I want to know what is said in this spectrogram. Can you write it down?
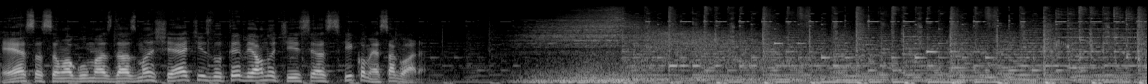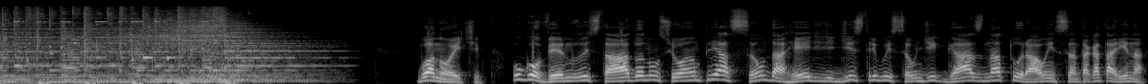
Essas são algumas das manchetes do TVA Notícias que começa agora. Boa noite. O governo do estado anunciou a ampliação da rede de distribuição de gás natural em Santa Catarina.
